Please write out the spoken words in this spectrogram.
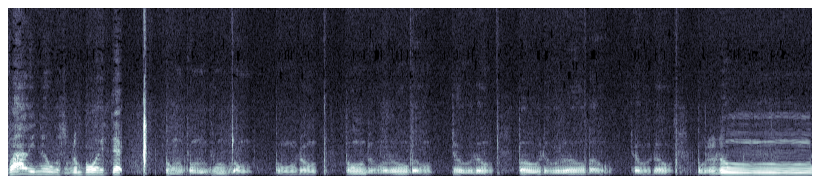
Volley knew was them boys that boom boom boom boom boom boom boom boom boom boom boom boom boom boom boom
